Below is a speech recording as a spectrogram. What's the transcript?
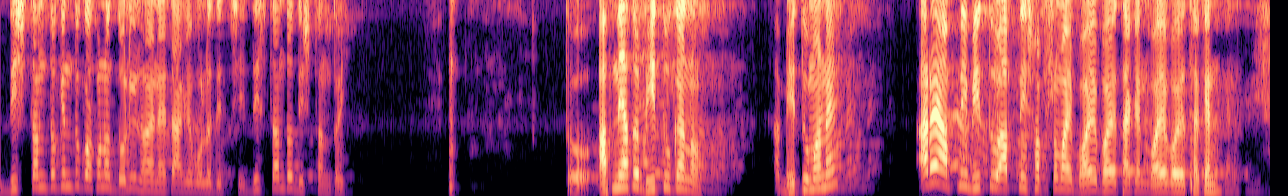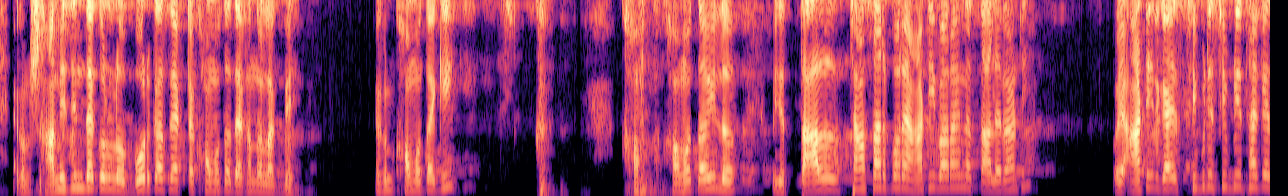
দৃষ্টান্ত কিন্তু কখনো দলিল হয় না, এটা আগে বলে দিচ্ছি। দৃষ্টান্ত দৃষ্টান্তই। তো আপনি এত ভীতু কেন? ভীতু মানে? আরে আপনি ভীতু, আপনি সব সময় ভয়ে ভয়ে থাকেন, ভয়ে ভয়ে থাকেন। এখন স্বামী চিন্তা করল, বোর কাছে একটা ক্ষমতা দেখানো লাগবে। এখন ক্ষমতা কি? ক্ষমতা হইল ওই যে তাল চাঁচার পরে আঁটি বাড়ায় না তালের আঁটি? ওই আঁটির গায়ে সিবড়ি সিবড়ি থাকে,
